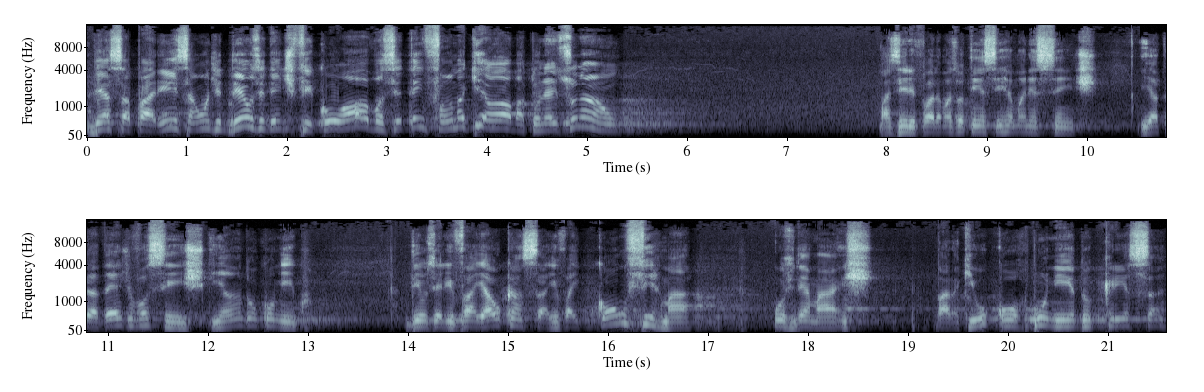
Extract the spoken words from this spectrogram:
dessa aparência, onde Deus identificou, ó, oh, você tem fama aqui, ó, oh, não é isso não. Mas ele fala, mas eu tenho esse remanescente, e através de vocês que andam comigo, Deus ele vai alcançar e vai confirmar os demais, para que o corpo unido cresça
